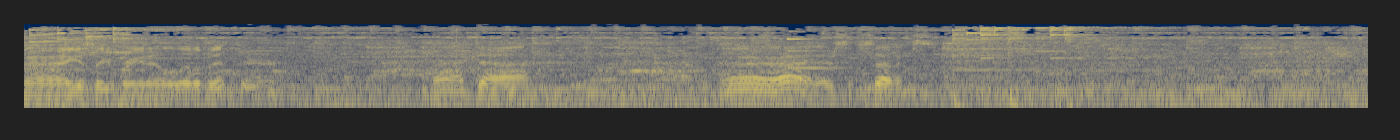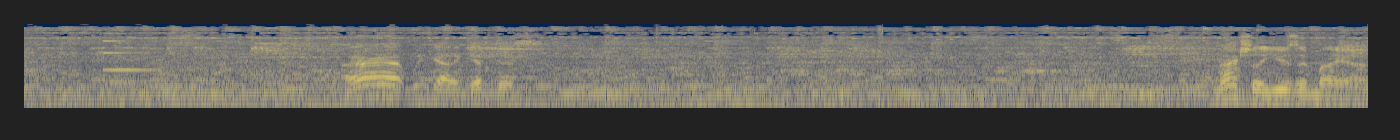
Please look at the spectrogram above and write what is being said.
Uh, I guess I can bring it in a little bit there. Da, Alright, there's some sevens. Alright, we gotta get this. I'm actually using my uh,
